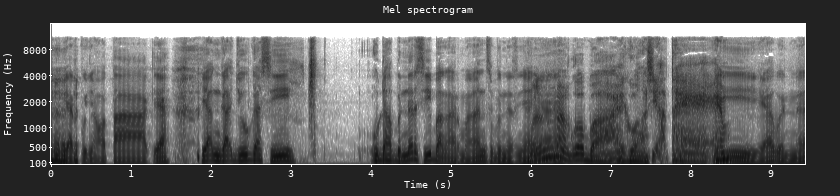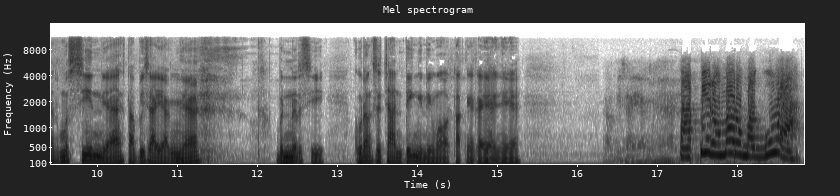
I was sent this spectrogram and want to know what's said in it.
biar punya otak ya. Ya enggak juga sih. Udah bener sih Bang Arman sebenarnya ya. Benar, gue baik, gue ngasih ATM. Iya bener mesin ya, tapi sayangnya bener sih kurang secanting ini mah otaknya kayaknya ya. Tapi rumah-rumah gua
